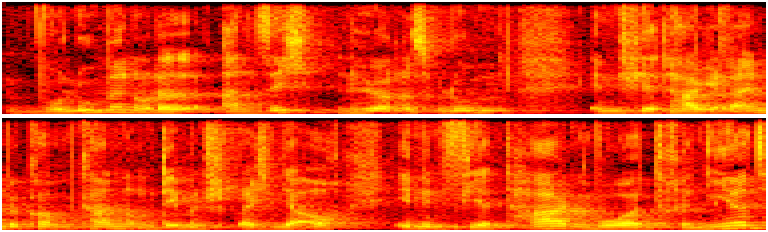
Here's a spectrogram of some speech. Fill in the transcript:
Volumen oder an sich ein höheres Volumen in vier Tage reinbekommen kann und dementsprechend ja auch in den vier Tagen, wo er trainiert,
